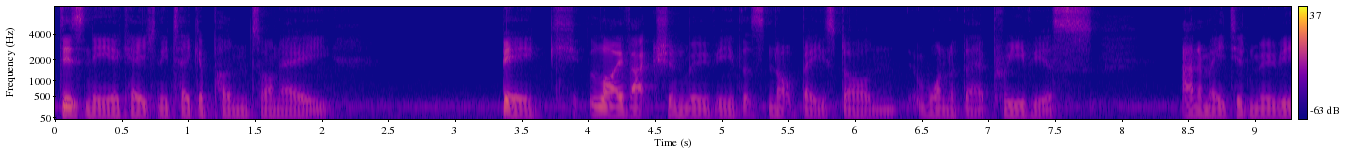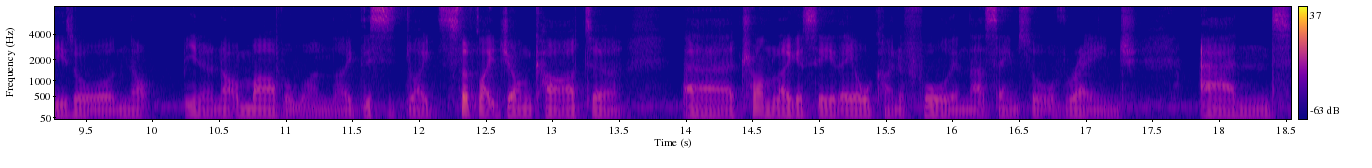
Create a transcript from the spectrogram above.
disney occasionally take a punt on a big live action movie that's not based on one of their previous animated movies or not you know not a marvel one. Like this is like stuff like john carter uh tron legacy they all kind of fall in that same sort of range. And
